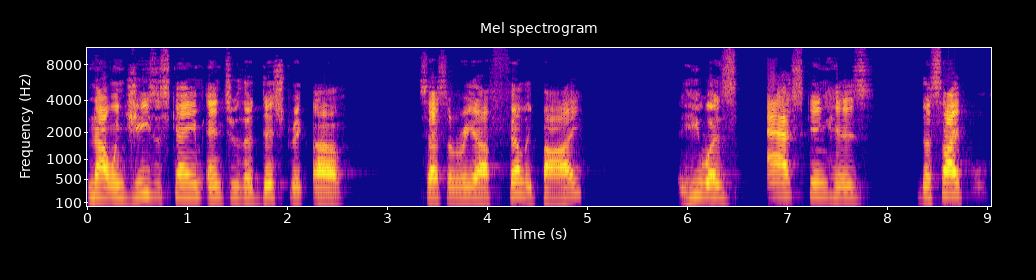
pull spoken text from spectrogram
Now, when Jesus came into the district of Caesarea Philippi, he was asking his disciples,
